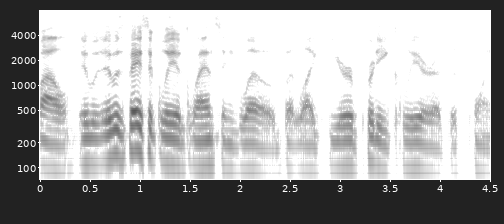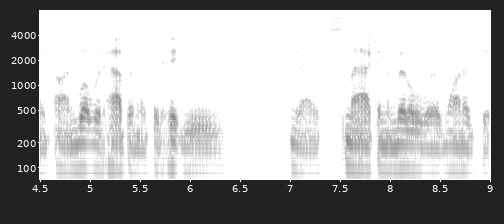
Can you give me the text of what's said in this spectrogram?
well, it wa- it was basically a glancing blow, but like you're pretty clear at this point on what would happen if it hit you, you know, smack in the middle where it wanted to.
